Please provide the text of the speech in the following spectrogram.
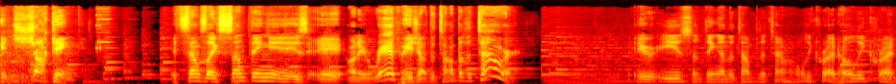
It's shocking. It sounds like something is a, on a rampage at the top of the tower. There is something on the top of the tower. Holy crud, holy crud.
